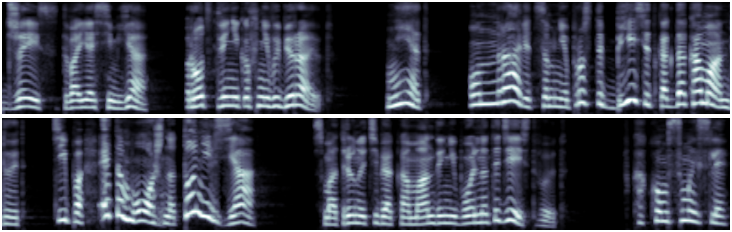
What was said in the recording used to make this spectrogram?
Джейс, твоя семья, родственников не выбирают». «Нет, он нравится мне, просто бесит, когда командует. Типа, это можно, то нельзя». «Смотрю на тебя, команды не больно-то действуют». «В каком смысле?»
